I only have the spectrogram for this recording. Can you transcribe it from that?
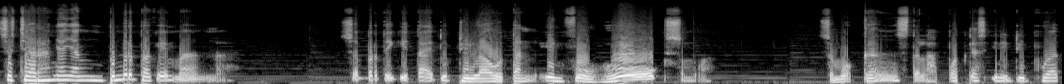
Sejarahnya yang benar bagaimana? Seperti kita itu di lautan info hoax semua. Semoga setelah podcast ini dibuat,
